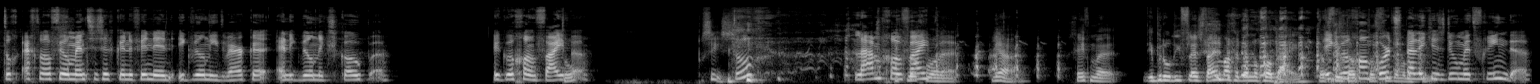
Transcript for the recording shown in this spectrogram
toch echt wel veel mensen zich kunnen vinden in ik wil niet werken en ik wil niks kopen. Ik wil gewoon viben. Precies. Toch? Laat me gewoon gewoon- Ja, geef me... Ik bedoel, die fles wijn mag er dan nog wel bij. Dat ik wil dat- gewoon bordspelletjes doen met vrienden.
